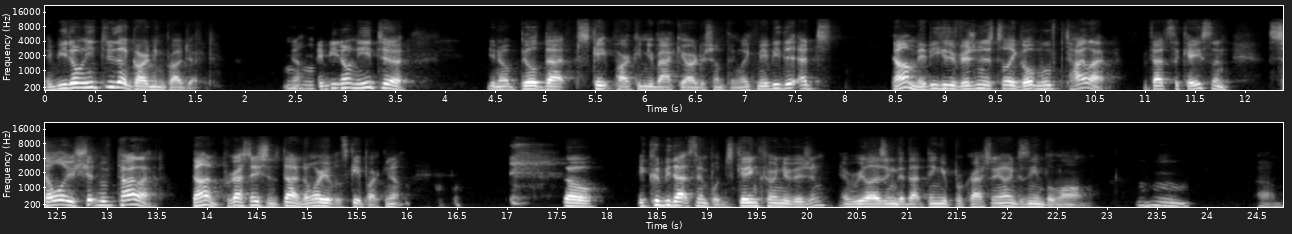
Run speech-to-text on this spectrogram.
Maybe you don't need to do that gardening project. You know, mm-hmm. maybe you don't need to, you know, build that skate park in your backyard or something. Like maybe that's dumb. Maybe because your vision is to like go move to Thailand. If that's the case, then sell all your shit, move to Thailand. Done. Procrastination's done. Don't worry about the skate park, you know? So it could be that simple just getting clear on your vision and realizing that that thing you're procrastinating on doesn't even belong. Mm-hmm. um,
